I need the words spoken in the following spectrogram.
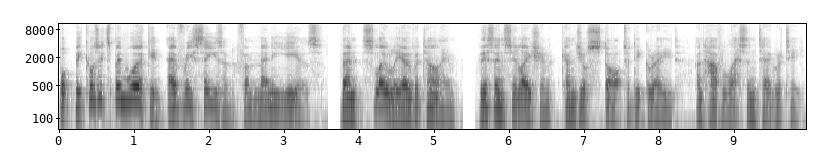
But because it's been working every season for many years, then slowly over time, this insulation can just start to degrade and have less integrity.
